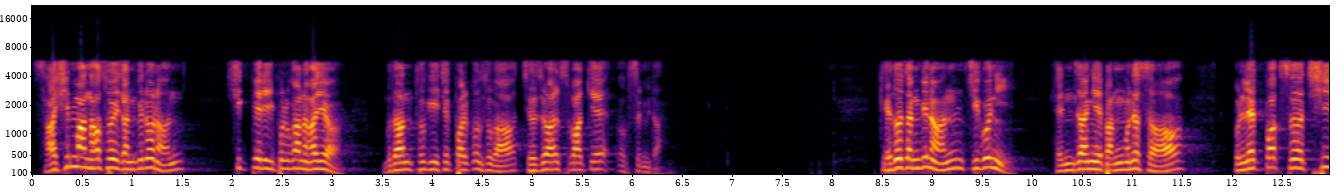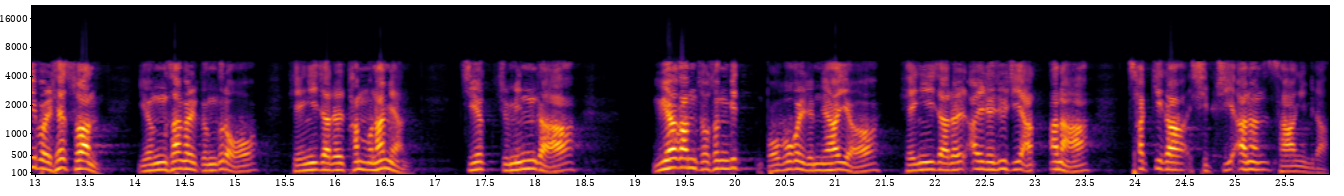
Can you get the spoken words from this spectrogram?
40만 화소의 장비로는 식별이 불가능하여 무단 투기 적발 건수가 저조할 수밖에 없습니다. 궤도 장비는 직원이 현장에 방문해서 블랙박스 치입을 해소한 영상을 근거로 행위자를 탐문하면 지역 주민과 위화감 조성 및 보복을 염려하여 행위자를 알려주지 않아 찾기가 쉽지 않은 상황입니다.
